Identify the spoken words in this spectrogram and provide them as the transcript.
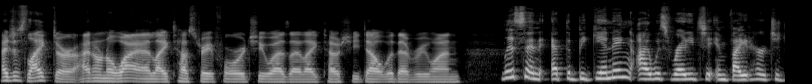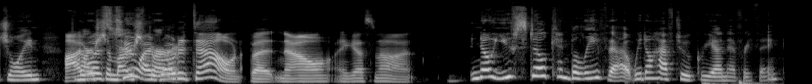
I just liked her. I don't know why. I liked how straightforward she was. I liked how she dealt with everyone. Listen, at the beginning, I was ready to invite her to join I was too. I wrote it down, but now I guess not. No, you still can believe that. We don't have to agree on everything.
